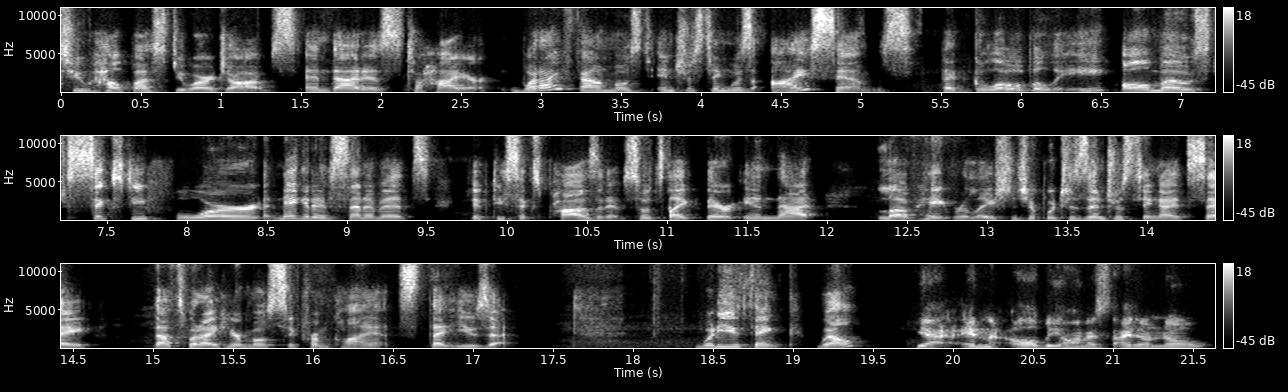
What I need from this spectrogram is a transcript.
to help us do our jobs, and that is to hire. What I found most interesting was iCIMS, that globally, almost 64 negative sentiments, 56 positive. So it's like they're in that love hate relationship, which is interesting. I'd say that's what I hear mostly from clients that use it. What do you think? Well, yeah, and I'll be honest, I don't know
